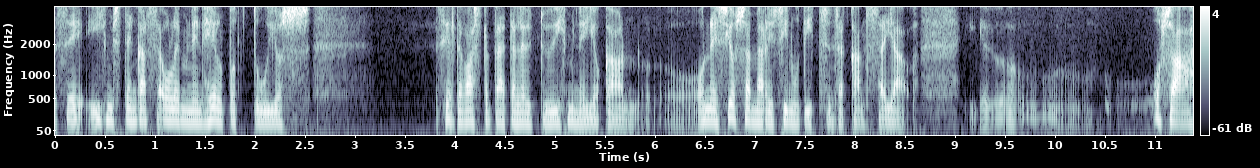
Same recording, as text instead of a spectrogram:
se ihmisten kanssa oleminen helpottuu, jos sieltä vastapäätä löytyy ihminen, joka on, on edes jossain määrin sinut itsensä kanssa ja osaa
